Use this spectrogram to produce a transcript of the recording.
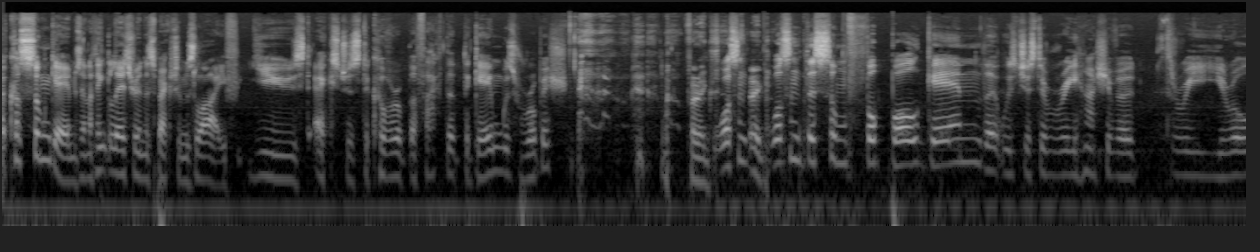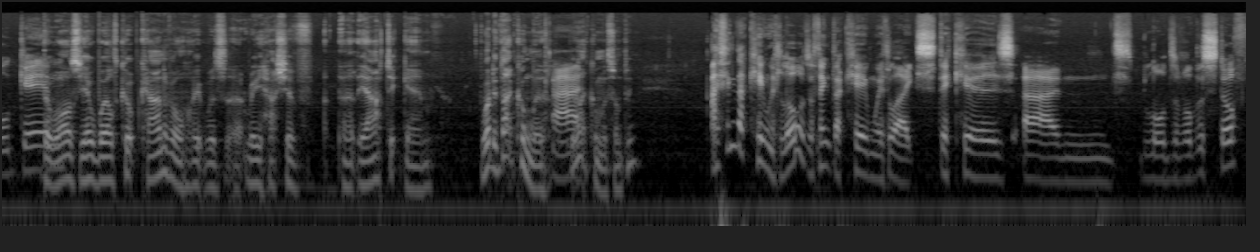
of course, some games, and I think later in the Spectrum's life, used extras to cover up the fact that the game was rubbish. for example, wasn't wasn't there some football game that was just a rehash of a three-year-old game? There was, yeah, World Cup Carnival. It was a rehash of uh, the Artic game. What did that come with? Uh, did that come with something? I think that came with loads. I think that came with like stickers and loads of other stuff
